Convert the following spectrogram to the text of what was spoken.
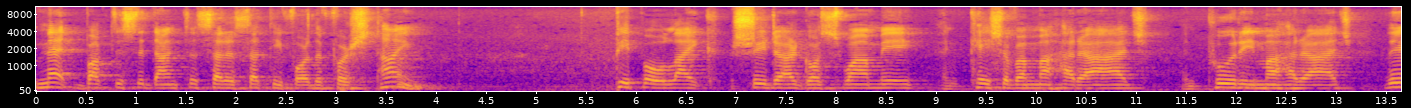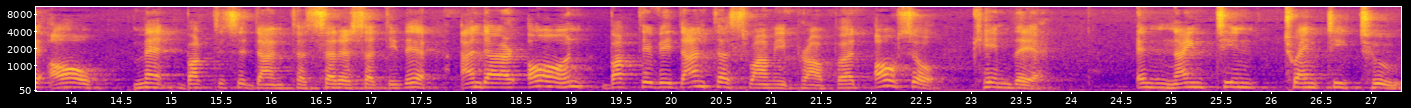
met Bhaktisiddhanta Saraswati for the first time. People like Sridhar Goswami and Keshava Maharaj and Puri Maharaj, they all met Bhaktisiddhanta Saraswati there. And our own Bhaktivedanta Swami Prabhupada also came there in 1922.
